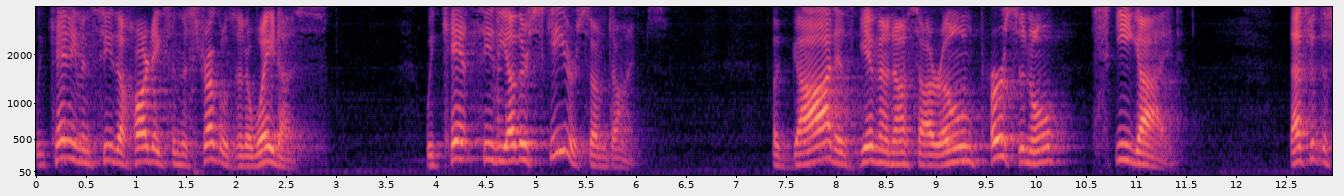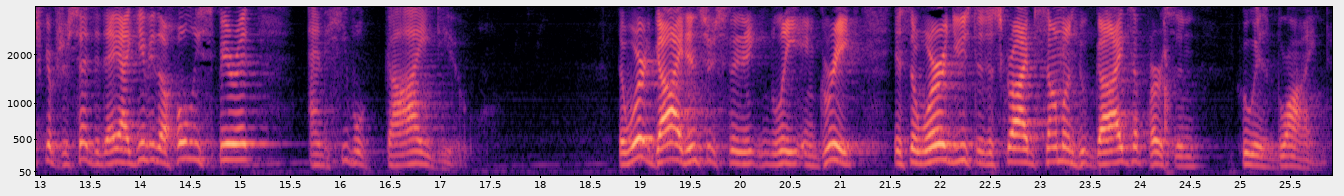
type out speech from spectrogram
We can't even see the heartaches and the struggles that await us. We can't see the other skiers sometimes. But God has given us our own personal ski guide. That's what the scripture said today. I give you the Holy Spirit, and He will guide you. The word guide, interestingly in Greek, is the word used to describe someone who guides a person who is blind.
